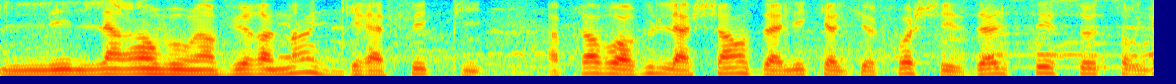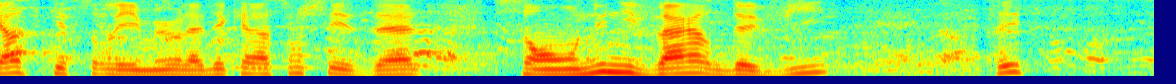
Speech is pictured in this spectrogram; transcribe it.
l'environnement graphique. Puis après avoir eu la chance d'aller quelques fois chez elle, c'est sûr, tu regardes ce qui est sur les murs, la décoration chez elle, son univers de vie. Tu sais,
